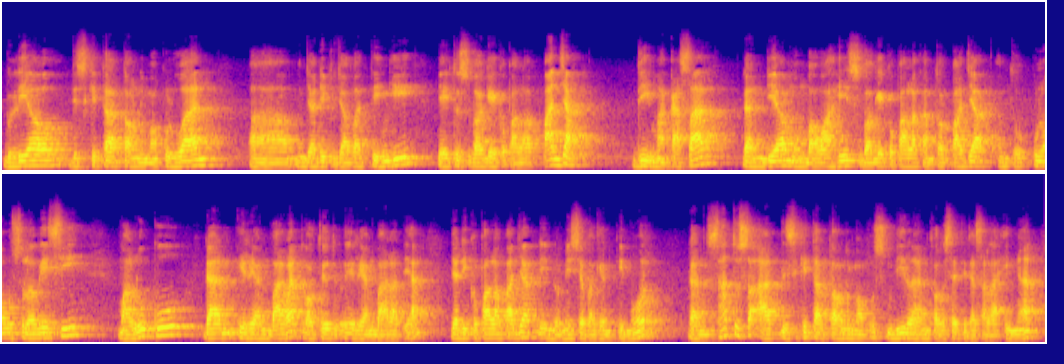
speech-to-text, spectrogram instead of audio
beliau di sekitar tahun 50-an uh, menjadi pejabat tinggi yaitu sebagai kepala pajak di Makassar dan dia membawahi sebagai kepala kantor pajak untuk Pulau Sulawesi, Maluku dan Irian Barat waktu itu Irian Barat ya. Jadi kepala pajak di Indonesia bagian timur dan satu saat di sekitar tahun 59 kalau saya tidak salah ingat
